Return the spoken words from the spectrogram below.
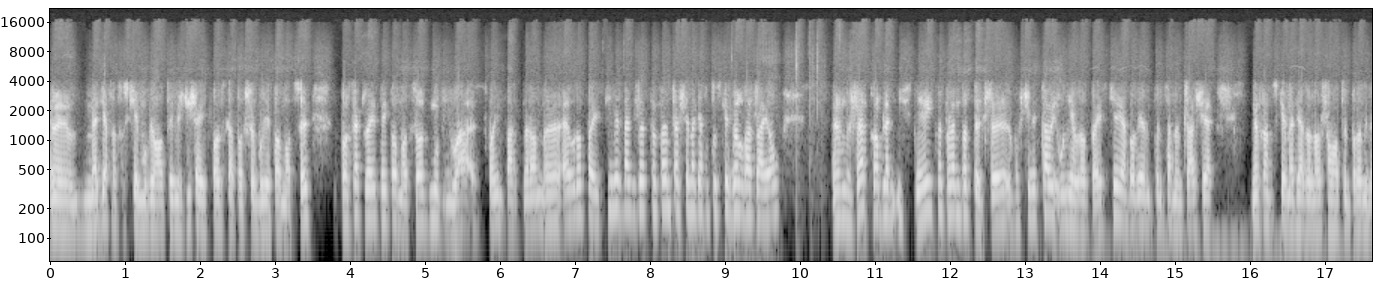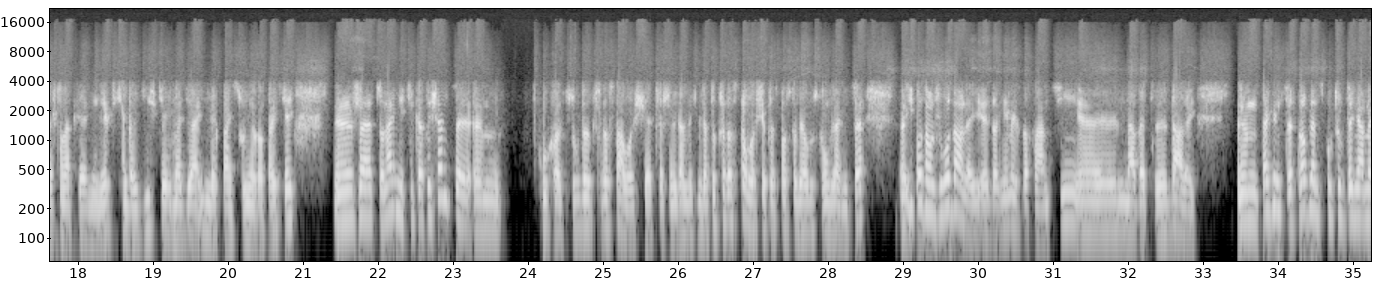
e, media francuskie mówią o tym, że dzisiaj Polska potrzebuje pomocy. Polska, której tej pomocy odmówiła swoim partnerom europejskim, jednakże w tym samym czasie media francuskie zauważają, że problem istnieje i ten problem dotyczy właściwie całej Unii Europejskiej, albowiem w tym samym czasie francuskie media donoszą o tym, podobnie zresztą jak niemieckie, belgijskie i media innych państw Unii Europejskiej, że co najmniej kilka tysięcy uchodźców do, przedostało się, czy nielegalnych migrantów, przedostało się przez polsko-białoruską granicę e, i podążyło dalej e, do Niemiec, do Francji, e, nawet dalej. Tak więc problem z punktu widzenia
